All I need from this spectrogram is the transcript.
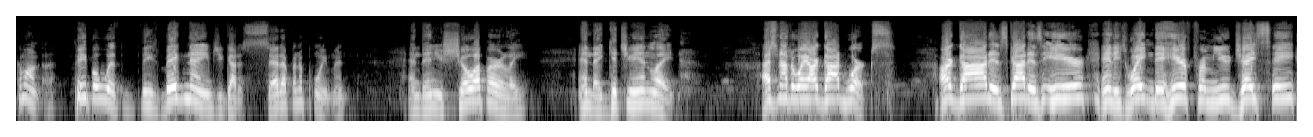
Come on, uh, people with these big names, you've got to set up an appointment, and then you show up early, and they get you in late. That's not the way our God works. Our God has got his ear and he's waiting to hear from you, JC.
